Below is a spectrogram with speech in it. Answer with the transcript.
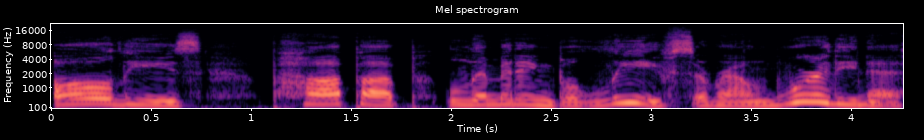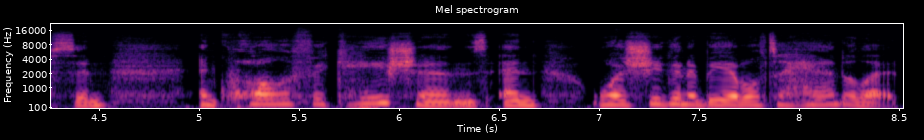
all these pop up limiting beliefs around worthiness and, and qualifications, and was she going to be able to handle it?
